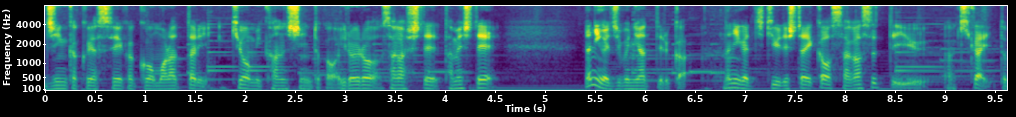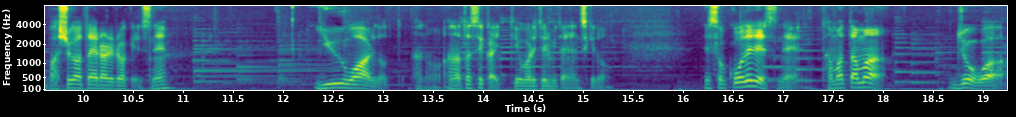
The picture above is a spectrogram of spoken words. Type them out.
人格や性格をもらったり興味関心とかをいろいろ探して試して何が自分に合ってるか何が地球でしたいかを探すっていう機会と場所が与えられるわけですね。U ワールドあのあなた世界って呼ばれてるみたいなんですけどでそこでですねたまたまジョーは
